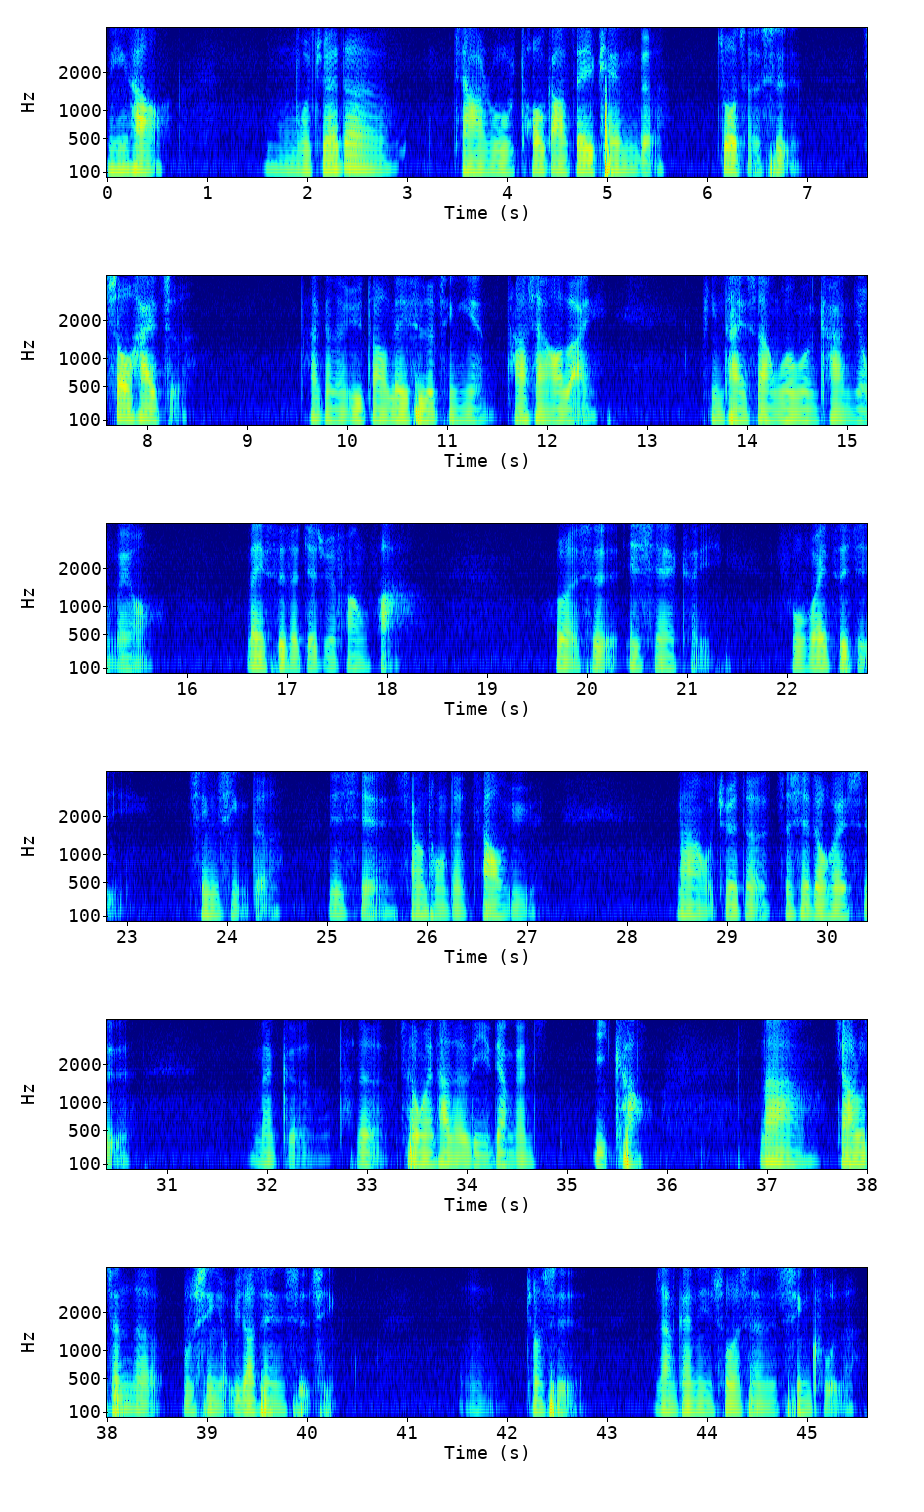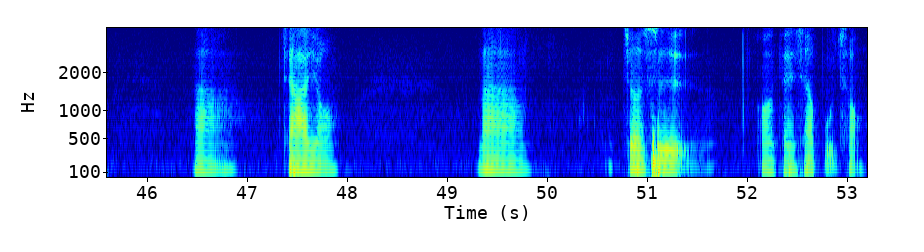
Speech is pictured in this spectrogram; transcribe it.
您好，我觉得，假如投稿这一篇的作者是受害者，他可能遇到类似的经验，他想要来平台上问问看有没有类似的解决方法，或者是一些可以抚慰自己心情的一些相同的遭遇。那我觉得这些都会是那个他的成为他的力量跟依靠。那假如真的不幸有遇到这件事情，嗯，就是想跟你说声辛苦了，那加油。那就是我等一下补充。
